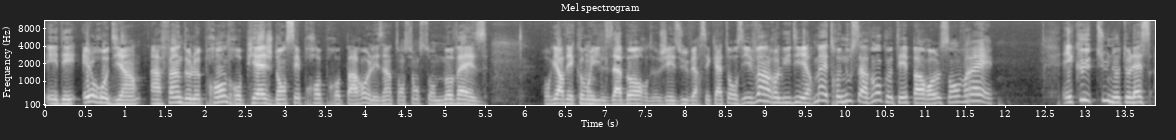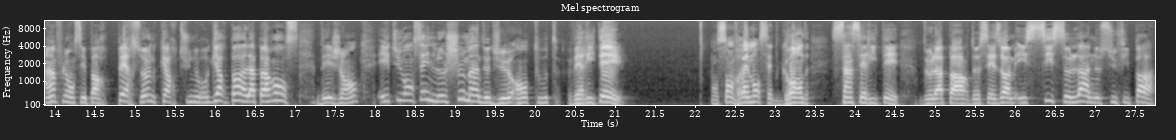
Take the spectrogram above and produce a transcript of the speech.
et des hérodiens afin de le prendre au piège dans ses propres paroles. Les intentions sont mauvaises. Regardez comment ils abordent Jésus, verset 14. Ils vinrent lui dire, Maître, nous savons que tes paroles sont vraies et que tu ne te laisses influencer par personne car tu ne regardes pas à l'apparence des gens et tu enseignes le chemin de Dieu en toute vérité. On sent vraiment cette grande sincérité de la part de ces hommes. Et si cela ne suffit pas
